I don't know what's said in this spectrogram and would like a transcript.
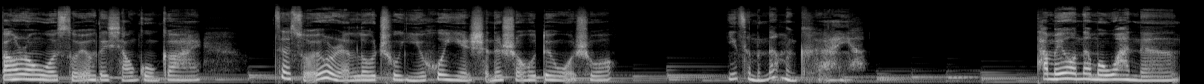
包容我所有的小古怪，在所有人露出疑惑眼神的时候对我说。你怎么那么可爱呀？他没有那么万能，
